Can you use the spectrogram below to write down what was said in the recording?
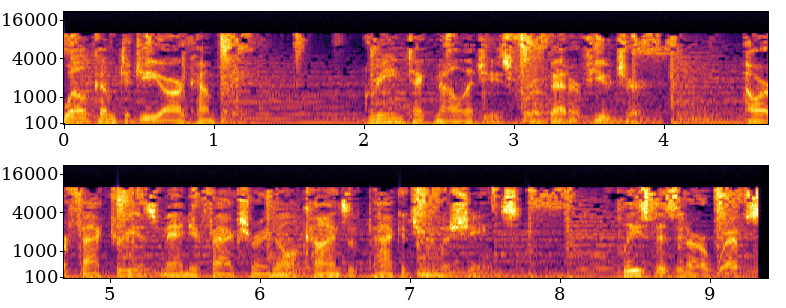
Welcome to GR Company. Green technologies for a better future. Our factory is manufacturing all kinds of packaging machines. Please visit our website.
